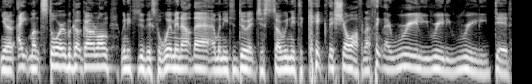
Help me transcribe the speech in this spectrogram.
you know eight month story we got going along. We need to do this for women out there, and we need to do it just so we need to kick this show off. And I think they really, really, really did.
